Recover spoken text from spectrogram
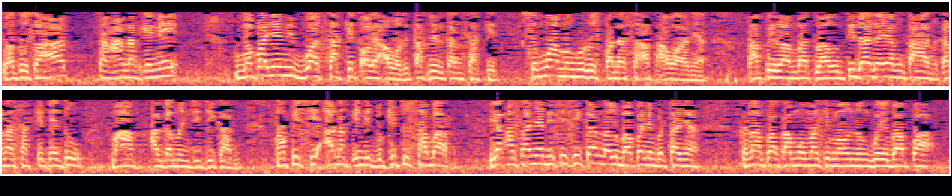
Suatu saat sang anak ini bapaknya ini buat sakit oleh Allah, ditakdirkan sakit. Semua mengurus pada saat awalnya. Tapi lambat laun tidak ada yang tahan karena sakitnya itu maaf agak menjijikan. Tapi si anak ini begitu sabar. Yang asalnya disisikan lalu bapaknya bertanya, "Kenapa kamu masih mau nunggu bapak?"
